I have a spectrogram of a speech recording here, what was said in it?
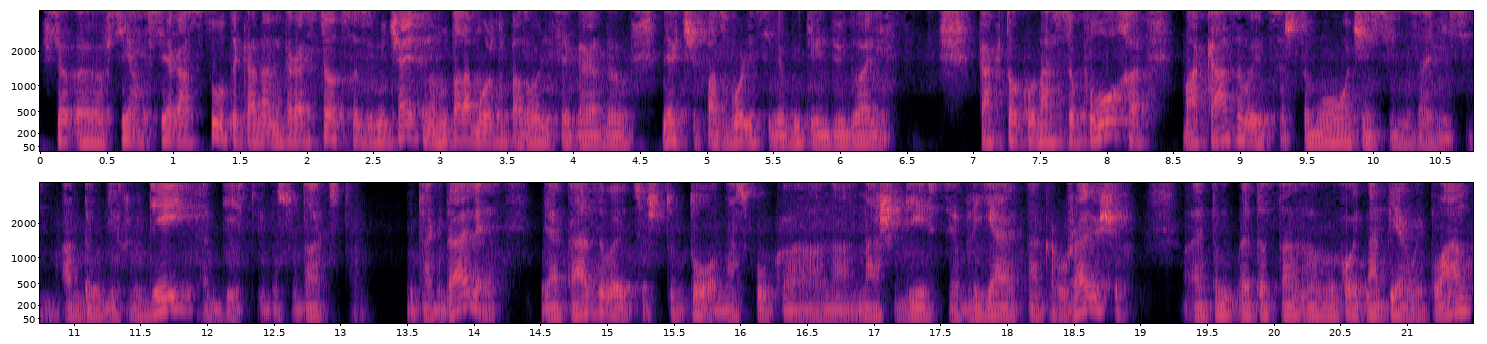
все, э, все, все растут, экономика растет, все замечательно, ну тогда можно позволить себе гораздо легче позволить себе быть индивидуалистом. Как только у нас все плохо, оказывается, что мы очень сильно зависим от других людей, от действий государства и так далее. И оказывается, что то, насколько наши действия влияют на окружающих, это, это выходит на первый план,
